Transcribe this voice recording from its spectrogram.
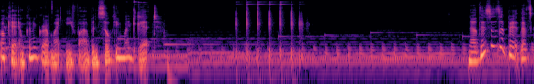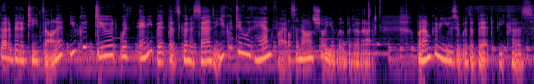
Okay, I'm going to grab my e-file. I've been soaking my bit. Now this is a bit that's got a bit of teeth on it. You could do it with any bit that's going to sand it. You could do it with hand files, and I'll show you a little bit of that. But I'm going to use it with a bit because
